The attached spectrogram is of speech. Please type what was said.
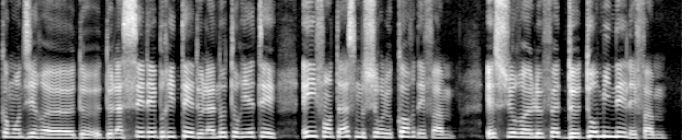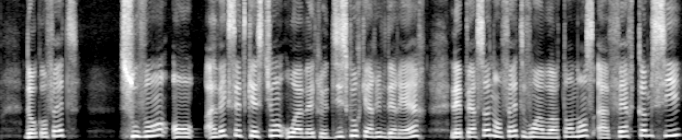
comment dire, de, la célébrité, de la notoriété, et ils fantasment sur le corps des femmes et sur le fait de dominer les femmes. Donc en fait, souvent, avec cette question ou avec le discours qui arrive derrière, les personnes en fait vont avoir tendance à faire comme si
